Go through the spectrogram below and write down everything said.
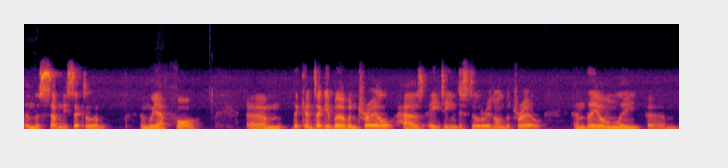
and there's 76 of them, and we have four. Um, the Kentucky Bourbon Trail has 18 distilleries on the trail, and they only um,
